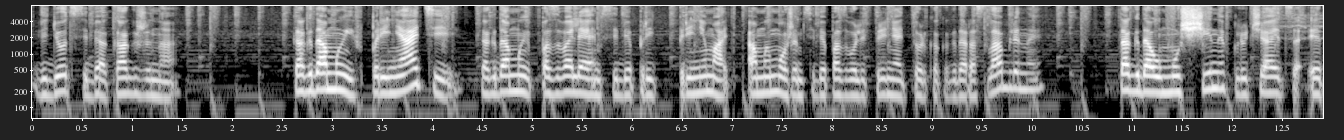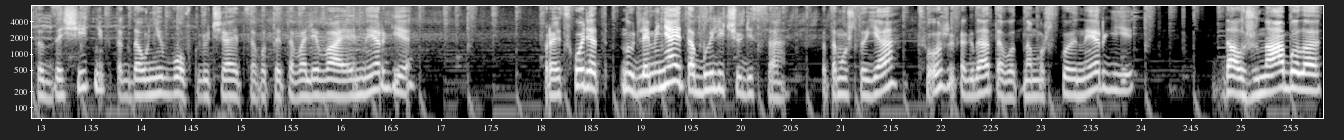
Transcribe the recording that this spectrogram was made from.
ведет себя как жена. Когда мы в принятии, когда мы позволяем себе при, принимать, а мы можем себе позволить принять только когда расслаблены, тогда у мужчины включается этот защитник, тогда у него включается вот эта волевая энергия. происходят, ну, для меня это были чудеса, потому что я тоже когда-то вот на мужской энергии должна была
